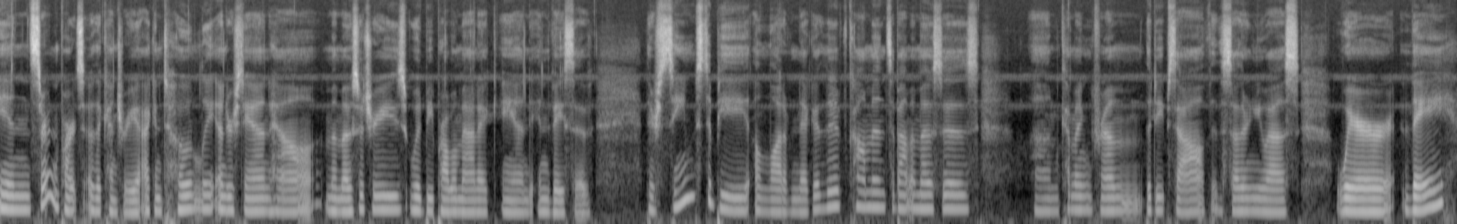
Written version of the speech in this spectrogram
in certain parts of the country, I can totally understand how mimosa trees would be problematic and invasive. There seems to be a lot of negative comments about mimosas um, coming from the deep south, the southern U.S., where they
